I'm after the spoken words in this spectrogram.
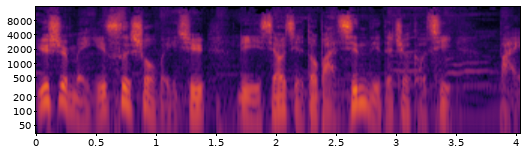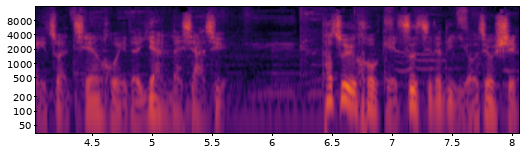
于是每一次受委屈，李小姐都把心里的这口气百转千回的咽了下去。她最后给自己的理由就是：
